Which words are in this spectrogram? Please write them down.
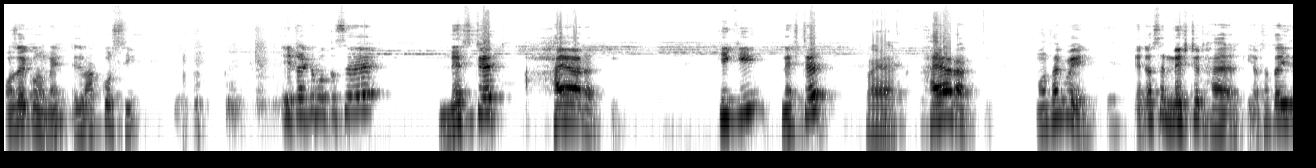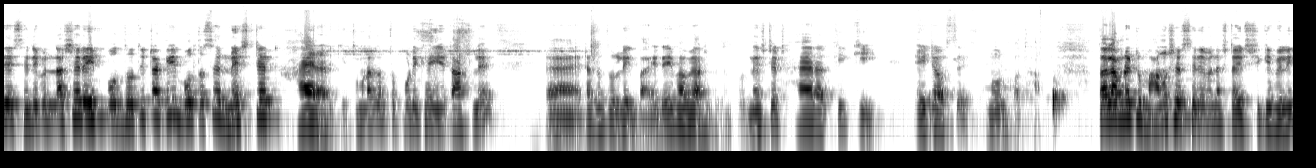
পর্যায়ক্রমে এই যে ভাগ করছি এটাকে বলতেছে নেস্টেড হায়ার আর কি কি? নেস্টেড হায়ার আর কি মনে থাকবে? এটা হচ্ছে নেস্টেড হায়ার আর কি অর্থাৎ এই যে শ্রেণীবিন্যাসের এই পদ্ধতিটাকেই বলতেছে নেস্টেড হায়ার আর কি তোমরা কিন্তু পরীক্ষায় এটা আসলে এটা কিন্তু লিখবা। এটা এইভাবে আসবে কিন্তু। নেস্টেড হায়ারার্কি কি? এইটা হচ্ছে মূল কথা। তাহলে আমরা একটু মানুষের শ্রেণীবিন্যাসটা শিখে ফেলি।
